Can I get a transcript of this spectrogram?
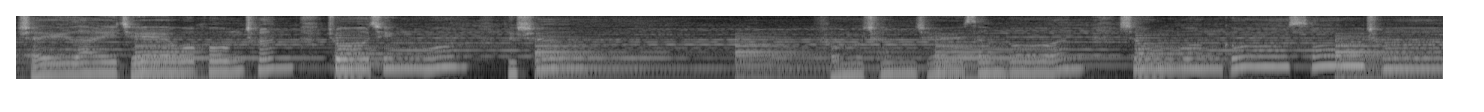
谁来解我红尘，捉紧我的身？晨聚散不安相望过素城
